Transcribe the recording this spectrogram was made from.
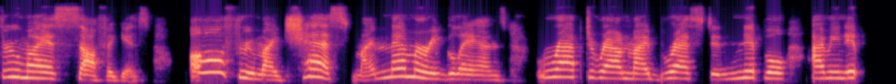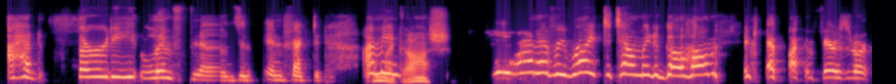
through my esophagus, all through my chest, my mammary glands, wrapped around my breast and nipple. I mean, it I had 30 lymph nodes in- infected. I oh mean, my gosh. he had every right to tell me to go home and get my affairs in order.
